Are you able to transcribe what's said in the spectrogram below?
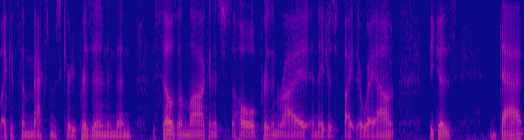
like it's a maximum security prison and then the cells unlock and it's just a whole prison riot and they just fight their way out because that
